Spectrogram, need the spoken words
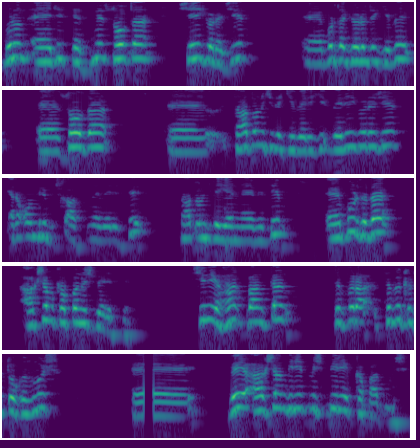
bunun e, listesini solda şeyi göreceğiz. E, burada görüldüğü gibi e, solda e, saat 12'deki veri, veriyi göreceğiz. Yani 11.30 aslında verisi. Saat 12'de yayınlayabildiğim. E, burada da akşam kapanış verisi. Şimdi Halkbank'tan 0.49'muş e, ve akşam 1.71'i kapatmış.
